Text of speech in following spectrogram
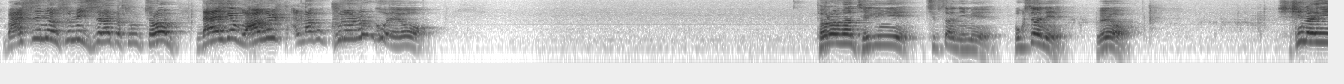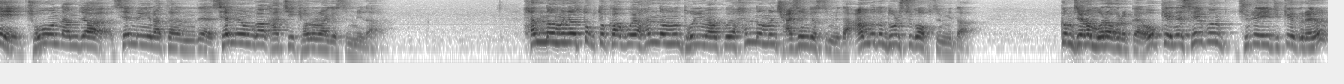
말씀이 없으면 이스라엘 백성처럼 나에게 왕을 달라고 그러는 거예요. 변호관 재경이 집사님이 목사님 왜요? 신앙이 좋은 남자 세 명이 나타났는데 세 명과 같이 결혼하겠습니다. 한 놈은요 똑똑하고요, 한 놈은 돈이 많고요, 한 놈은 잘생겼습니다. 아무도 놀 수가 없습니다. 그럼 제가 뭐라 그럴까요? 오케이, 내 세 분 주례해 줄게 그래요?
